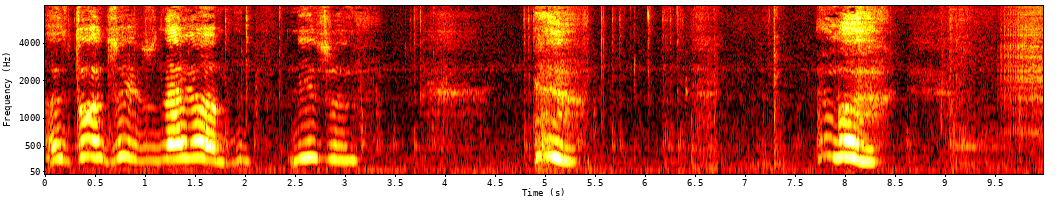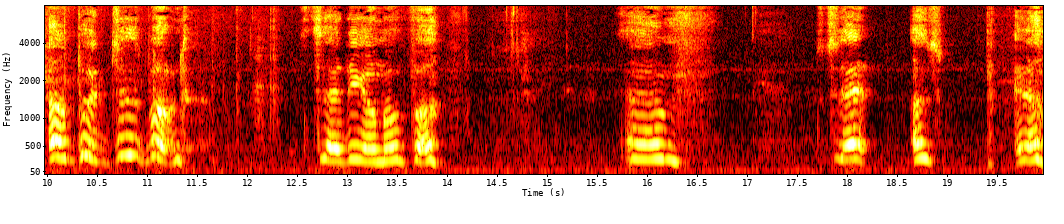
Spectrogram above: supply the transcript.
har stort set snakket om den lige siden. Og- Og på et tidspunkt satte jeg mig for um, selv at sp- eller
